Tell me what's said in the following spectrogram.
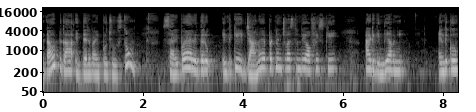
డౌట్గా ఇద్దరి వైపు చూస్తూ సరిపోయారు ఇద్దరు. ఇంతకీ జాను ఎప్పటి నుంచి వస్తుంది ఆఫీస్కి? అడిగింది అవని. ఎందుకు?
